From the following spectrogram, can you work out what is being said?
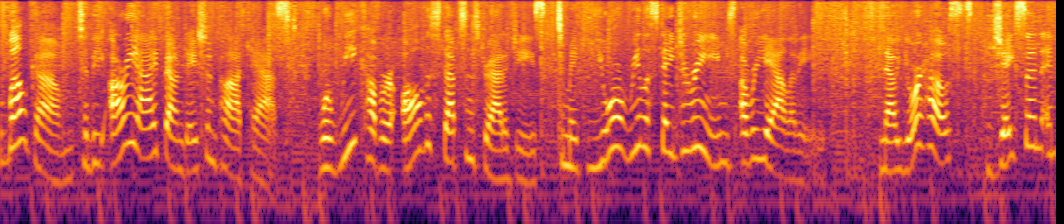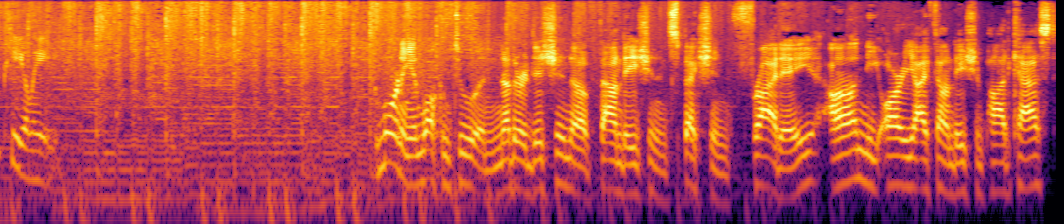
Welcome to the REI Foundation Podcast, where we cover all the steps and strategies to make your real estate dreams a reality. Now, your hosts, Jason and Pili. Good morning, and welcome to another edition of Foundation Inspection Friday on the REI Foundation Podcast.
